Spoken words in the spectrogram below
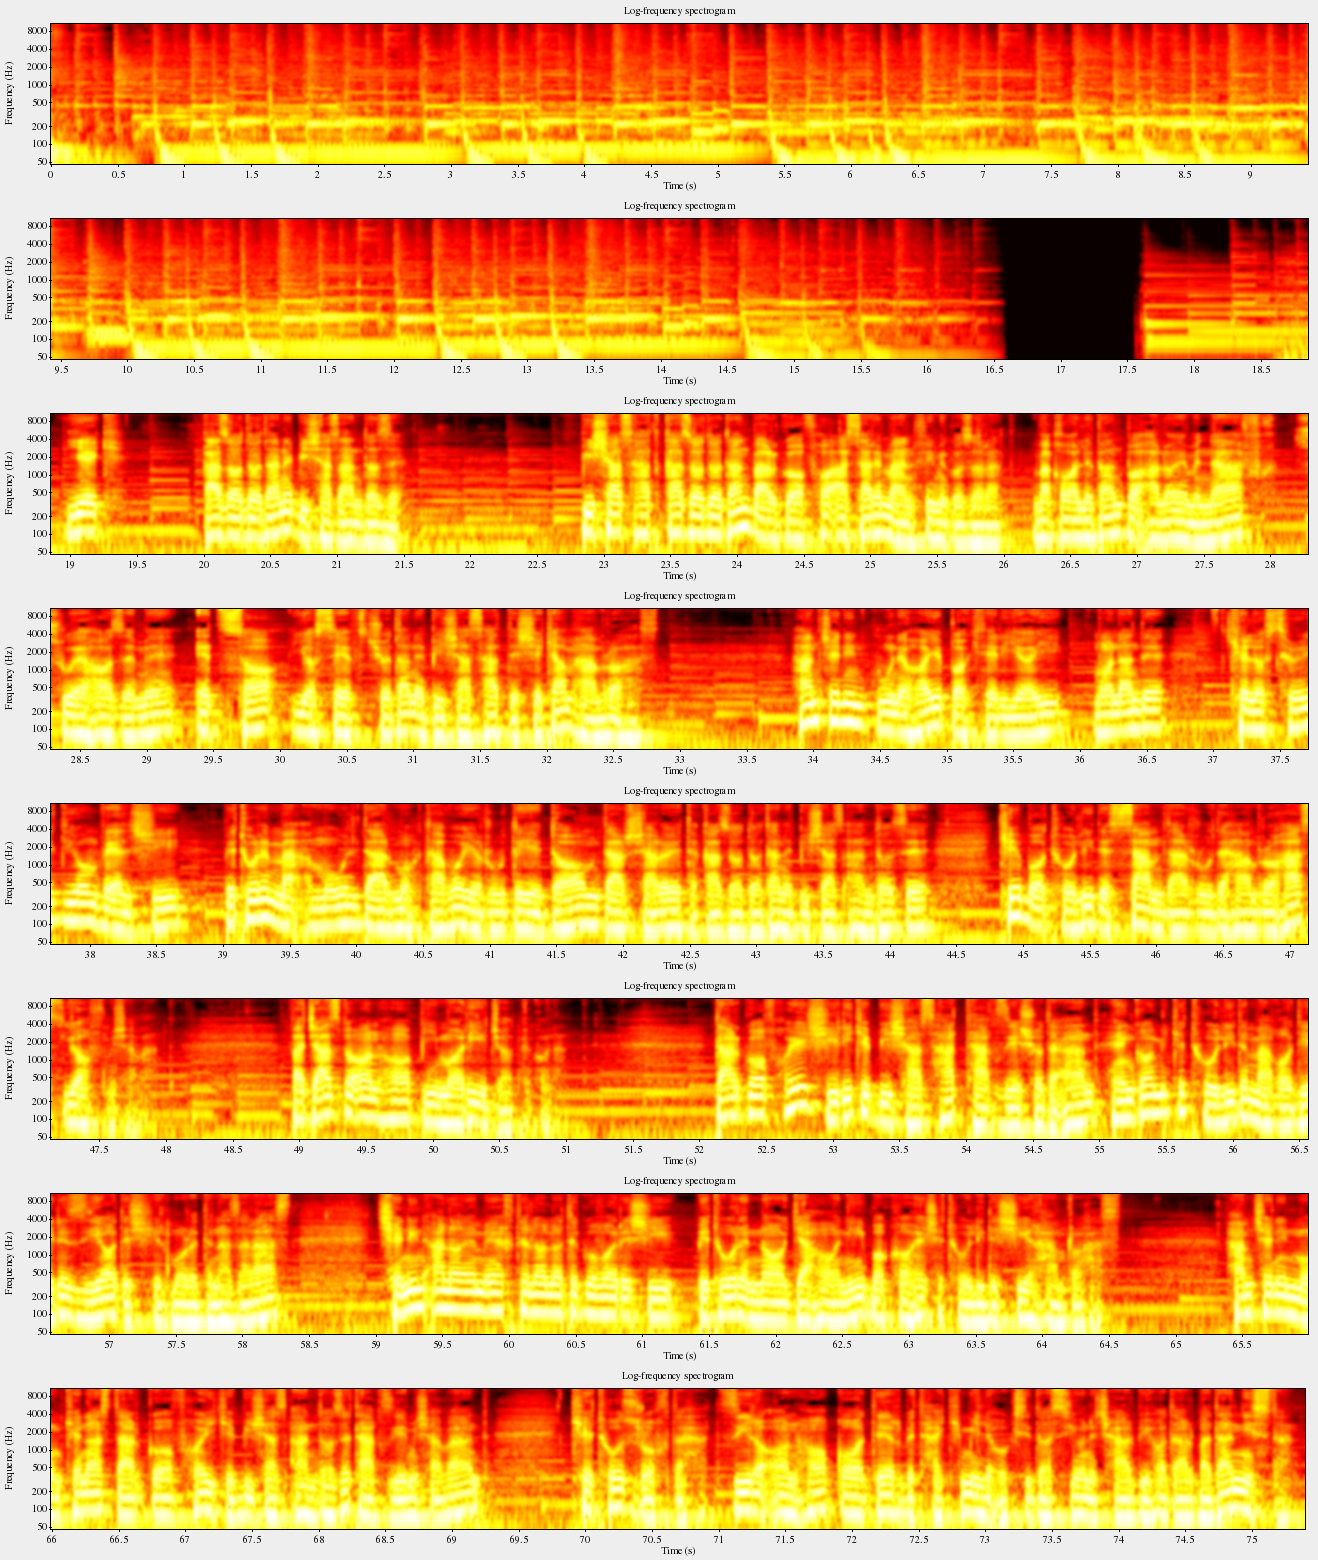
یک غذا دادن بیش از اندازه بیش از حد غذا دادن بر ها اثر منفی می‌گذارد و غالبا با علائم نفخ، سوء حازمه، ادسا یا سفت شدن بیش از حد شکم همراه است. همچنین گونه های باکتریایی مانند کلوستریدیوم ولشی به طور معمول در محتوای روده دام در شرایط غذا دادن بیش از اندازه که با تولید سم در روده همراه است یافت می شوند و جذب آنها بیماری ایجاد می کنند. در گاوهای شیری که بیش از حد تغذیه شده اند هنگامی که تولید مقادیر زیاد شیر مورد نظر است چنین علائم اختلالات گوارشی به طور ناگهانی با کاهش تولید شیر همراه است همچنین ممکن است در گاوهایی که بیش از اندازه تغذیه می شوند کتوز رخ دهد زیرا آنها قادر به تکمیل اکسیداسیون چربی ها در بدن نیستند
